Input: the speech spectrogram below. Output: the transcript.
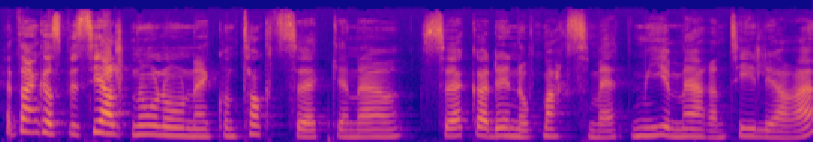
Jeg tenker spesielt nå når hun er kontaktsøkende og søker din oppmerksomhet mye mer enn tidligere.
